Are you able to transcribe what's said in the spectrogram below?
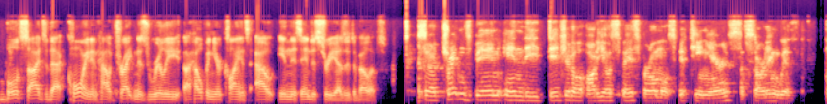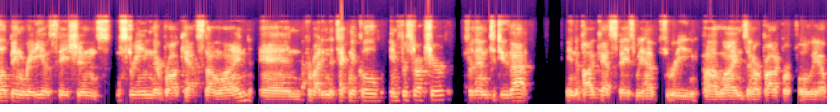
both sides of that coin and how Triton is really uh, helping your clients out in this industry as it develops. So Triton's been in the digital audio space for almost 15 years, starting with helping radio stations stream their broadcast online and providing the technical infrastructure for them to do that. In the podcast space, we have three uh, lines in our product portfolio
